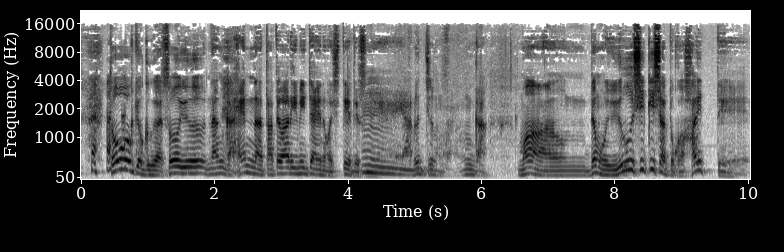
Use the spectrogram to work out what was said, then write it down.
当局がそういうなんか変な縦割りみたいのをしてですね、やるっていうのもなんか、まあ、でも有識者とか入って、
